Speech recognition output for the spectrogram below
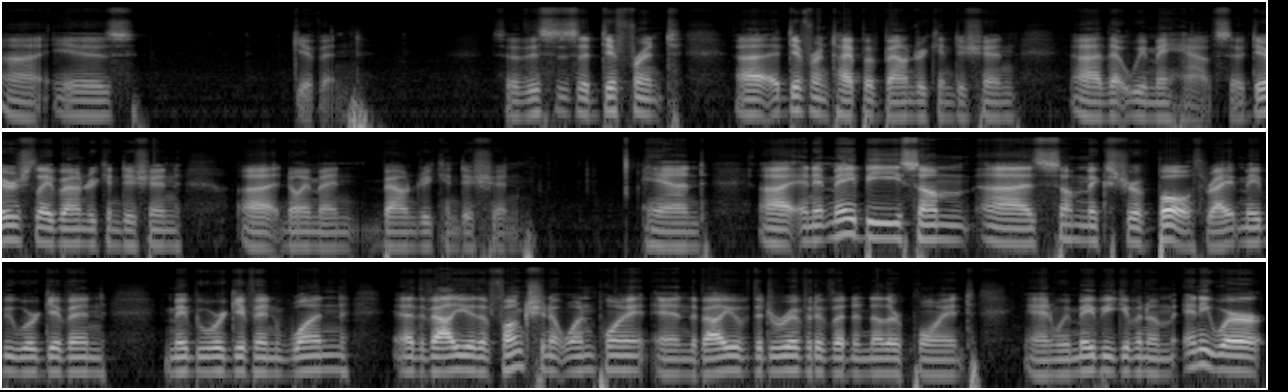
uh, is given. So this is a different uh, a different type of boundary condition uh, that we may have. So Dirichlet boundary condition, uh, Neumann boundary condition, and uh, and it may be some uh, some mixture of both, right? Maybe we're given maybe we're given one uh, the value of the function at one point and the value of the derivative at another point and we may be given them anywhere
